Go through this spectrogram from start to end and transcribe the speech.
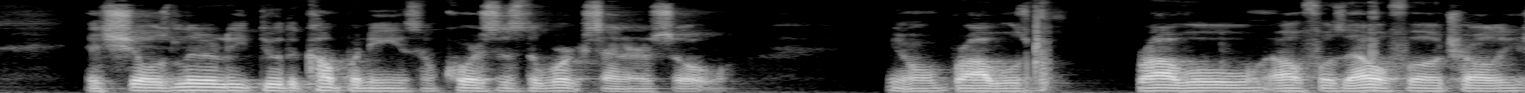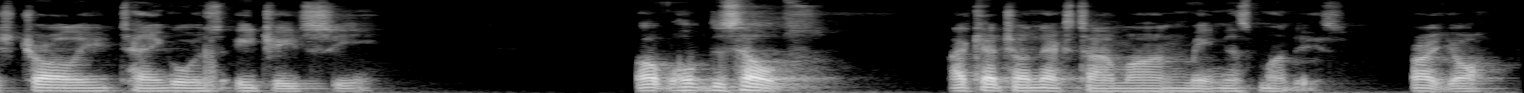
It shows literally through the companies. Of course it's the work center so you know bravo's bravo alpha's alpha charlie's charlie tango is hhc oh, hope this helps. I catch y'all next time on maintenance mondays. All right y'all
